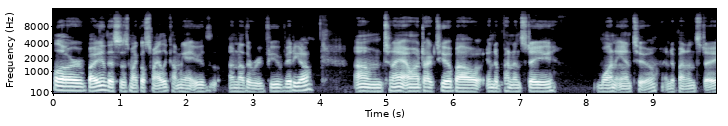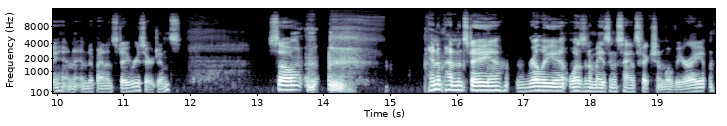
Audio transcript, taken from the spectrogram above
Hello everybody, this is Michael Smiley coming at you with another review video. Um, tonight I want to talk to you about Independence Day 1 and 2, Independence Day and Independence Day Resurgence. So, Independence Day really was an amazing science fiction movie, right? It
